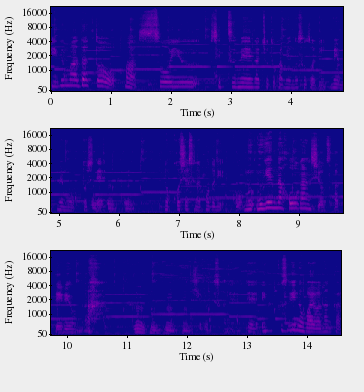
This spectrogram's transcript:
Figma だと、まあ、そういう説明がちょっと画面の外にメメモとしてうんうん残しやすいので、本当にこう無無限な方眼紙を使っているようなうんうんうんうん気分ですかね。で、XD の場合はなんか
